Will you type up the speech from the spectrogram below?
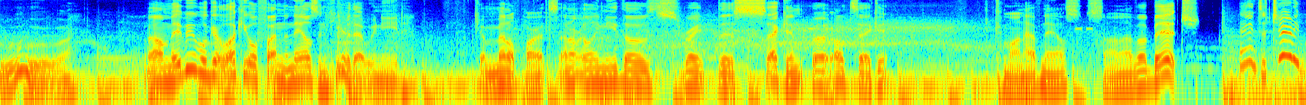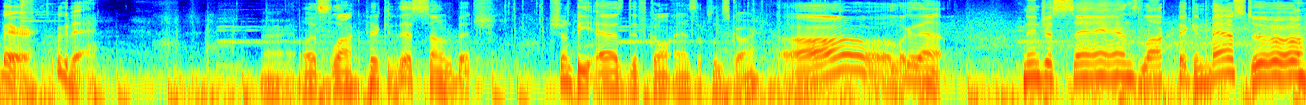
Ooh. Well, maybe we'll get lucky. We'll find the nails in here that we need. Got metal parts. I don't really need those right this second, but I'll take it. Come on, have nails. Son of a bitch. Hey, it's a teddy bear. Look at that. Alright, let's lockpick this son of a bitch. Shouldn't be as difficult as the police car. Oh, look at that. Ninja Sans lockpicking master.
